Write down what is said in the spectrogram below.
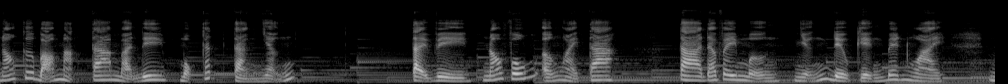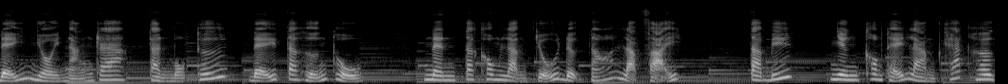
nó cứ bỏ mặt ta mà đi một cách tàn nhẫn. Tại vì nó vốn ở ngoài ta ta đã vay mượn những điều kiện bên ngoài để nhồi nặng ra thành một thứ để ta hưởng thụ, nên ta không làm chủ được nó là phải. Ta biết, nhưng không thể làm khác hơn,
